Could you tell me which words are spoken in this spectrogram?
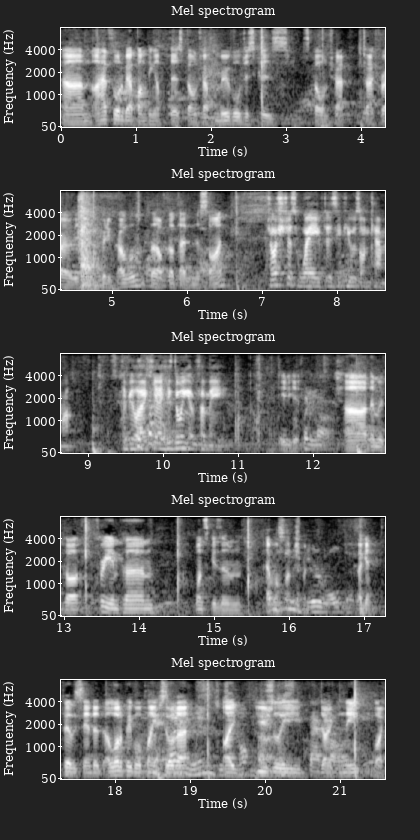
Um, I have thought about bumping up the spell and trap removal just because spell and trap back row is pretty prevalent, but I've got that in the side. Josh just waved as if he was on camera. To be like, yeah, he's doing it for me. Idiot. Pretty much. Uh, then we've got three imperm, one schism, and one I've seen the punishment. beer roll deck. again, fairly standard. A lot of people are playing two of that. I usually don't need like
